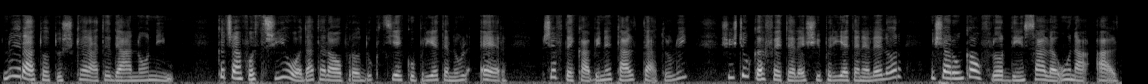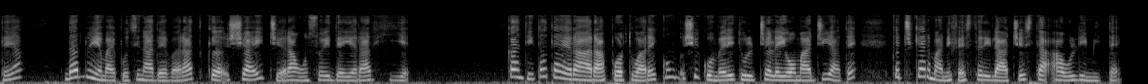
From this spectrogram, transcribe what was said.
nu era totuși chiar atât de anonim, căci am fost și eu odată la o producție cu prietenul R, șef de cabinet al teatrului, și știu că fetele și prietenele lor își aruncau flori din sală una alteia, dar nu e mai puțin adevărat că și aici era un soi de ierarhie. Cantitatea era în raport oarecum și cu meritul celei omagiate, căci chiar manifestările acestea au limite.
